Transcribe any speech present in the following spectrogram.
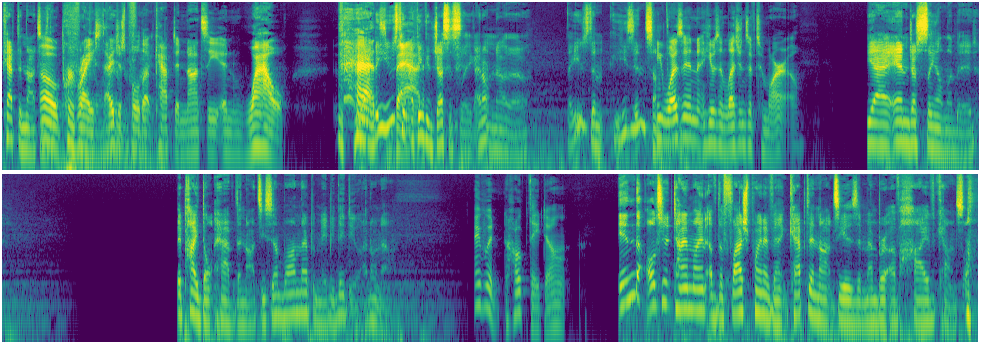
Captain Nazi. Oh Christ! I just pulled up Captain Nazi, and wow, that's Yeah, they used bad. him. I think in Justice League. I don't know though. They used him. He's in something. he was in he was in Legends of Tomorrow. Yeah, and Justice League Unlimited. They probably don't have the Nazi symbol on there, but maybe they do. I don't know. I would hope they don't. In the alternate timeline of the Flashpoint event, Captain Nazi is a member of Hive Council.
